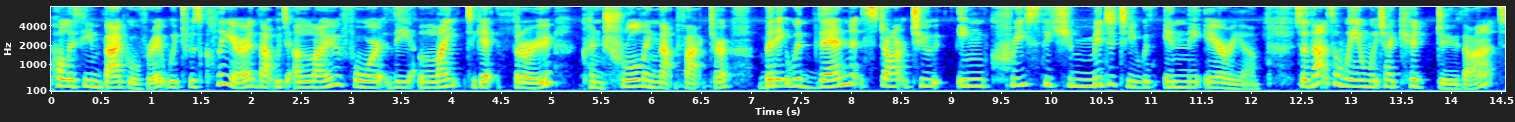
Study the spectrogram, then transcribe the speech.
polythene bag over it, which was clear, that would allow for the light to get through, controlling that factor, but it would then start to increase the humidity within the area. So that's a way in which I could do that.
